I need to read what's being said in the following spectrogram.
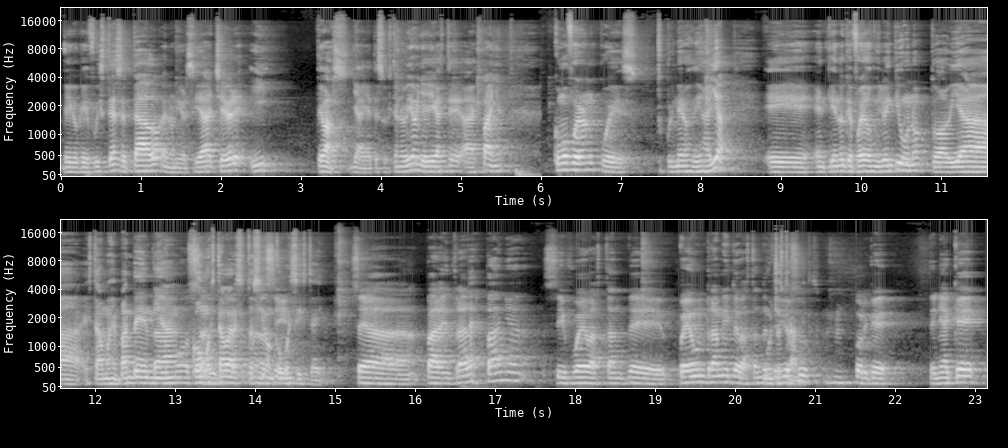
de que fuiste aceptado en la universidad, chévere, y te vas, ya, ya te subiste en el avión, ya llegaste a España. ¿Cómo fueron, pues, tus primeros días allá? Eh, entiendo que fue 2021, todavía estábamos en pandemia. Estábamos ¿Cómo al- estaba la situación? bueno, sí. ¿Cómo hiciste ahí? O sea, para entrar a España sí fue bastante, fue un trámite bastante Muchos tedioso trámites. porque tenía que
